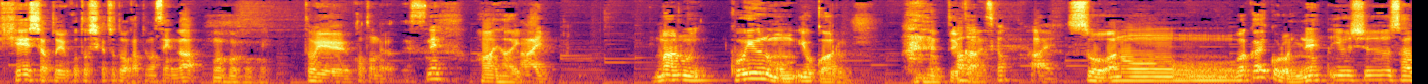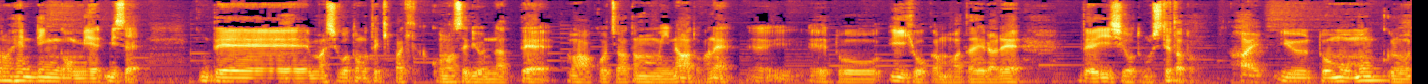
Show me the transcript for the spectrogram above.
経営者ということしかちょっと分かってませんが、ほいほいほいということのようですね。はいはい。はい。まあ、あの、こういうのもよくある。っていうかで、すか？はい。そう、あのー若い頃にね、優秀さの片鱗を見せ、で、まあ仕事もテキパキこなせるようになって、まあこいつ頭もいいなとかね、えーえーと、いい評価も与えられ、で、いい仕事もしてたと。はい。いうと、もう文句の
